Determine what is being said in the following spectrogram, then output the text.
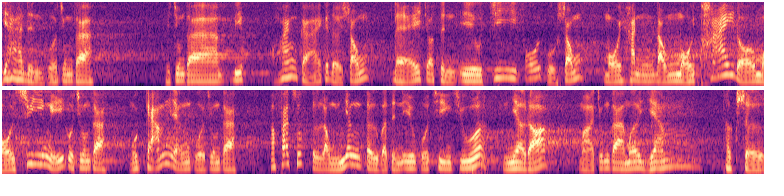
gia đình của chúng ta, thì chúng ta biết hoán cải cái đời sống để cho tình yêu chi phối cuộc sống, mọi hành động, mọi thái độ, mọi suy nghĩ của chúng ta, mọi cảm nhận của chúng ta, nó phát xuất từ lòng nhân từ và tình yêu của Thiên Chúa. Nhờ đó mà chúng ta mới dám thật sự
